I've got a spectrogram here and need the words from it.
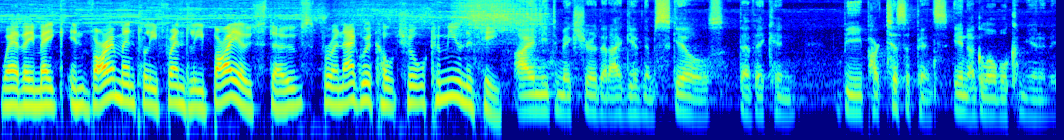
where they make environmentally friendly biostoves for an agricultural community. I need to make sure that I give them skills that they can be participants in a global community.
